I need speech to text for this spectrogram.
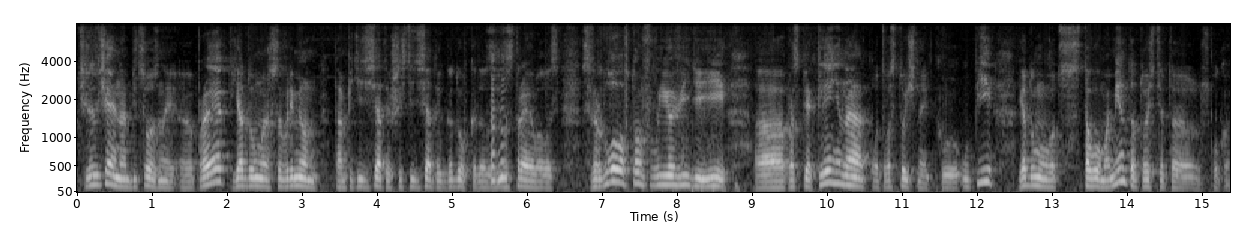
чрезвычайно амбициозный э, проект. Я думаю, со времен там 50-х, 60-х годов, когда uh-huh. застраивалась Свердлова в том в ее виде и э, проспект Ленина от Восточной к УПИ, я думаю, вот с того момента, то есть это сколько?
